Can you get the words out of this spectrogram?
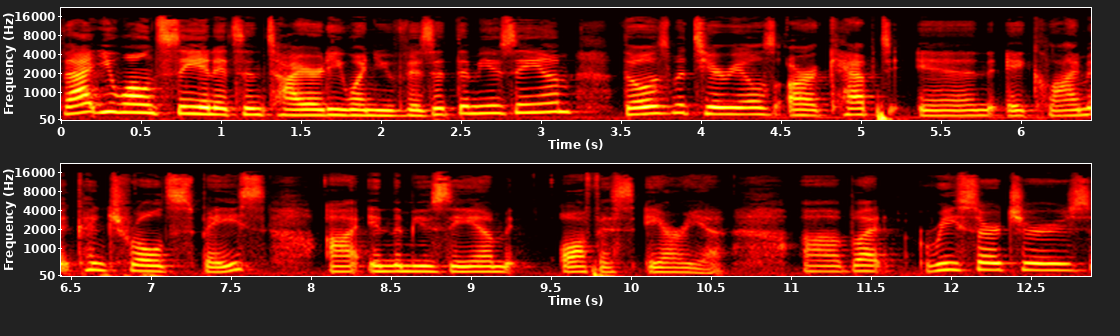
That you won't see in its entirety when you visit the museum. Those materials are kept in a climate controlled space uh, in the museum office area. Uh, but researchers,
